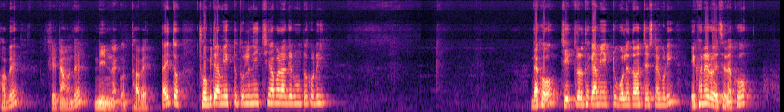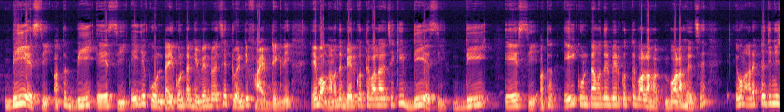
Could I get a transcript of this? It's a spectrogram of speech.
হবে? সেটা আমাদের নির্ণয় করতে হবে। তাই তো? ছবিটা আমি একটু তুলে নিচ্ছি আবার আগের মতো করেই। দেখো, চিত্র থেকে আমি একটু বলে দেওয়ার চেষ্টা করি। এখানে রয়েছে, দেখো বিএসি অর্থাৎ বিএসি এই যে কোনটা এই কোনটা গিভেন রয়েছে টোয়েন্টি ফাইভ ডিগ্রি। এবং আমাদের বের করতে বলা হয়েছে কি? ডিএসি ডিএসি অর্থাৎ এই কোনটা আমাদের বের করতে বলা বলা হয়েছে। এবং আরেকটা জিনিস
